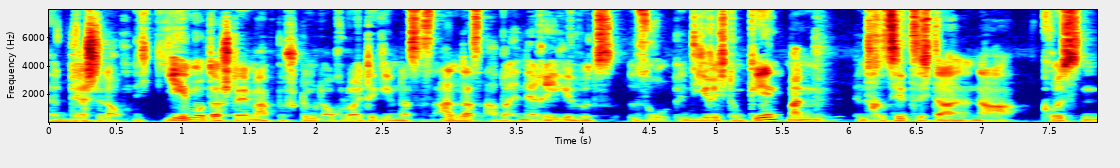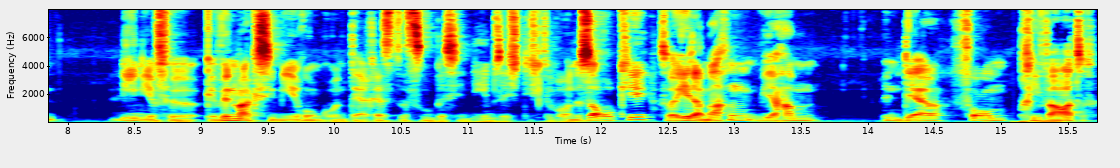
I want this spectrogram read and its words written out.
an der Stelle auch nicht jedem unterstellen. Mag bestimmt auch Leute geben, das ist anders, aber in der Regel wird es so in die Richtung gehen. Man interessiert sich da in einer größten Linie für Gewinnmaximierung und der Rest ist so ein bisschen nebensächlich geworden. Ist auch okay, soll jeder machen. Wir haben in der Form privat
